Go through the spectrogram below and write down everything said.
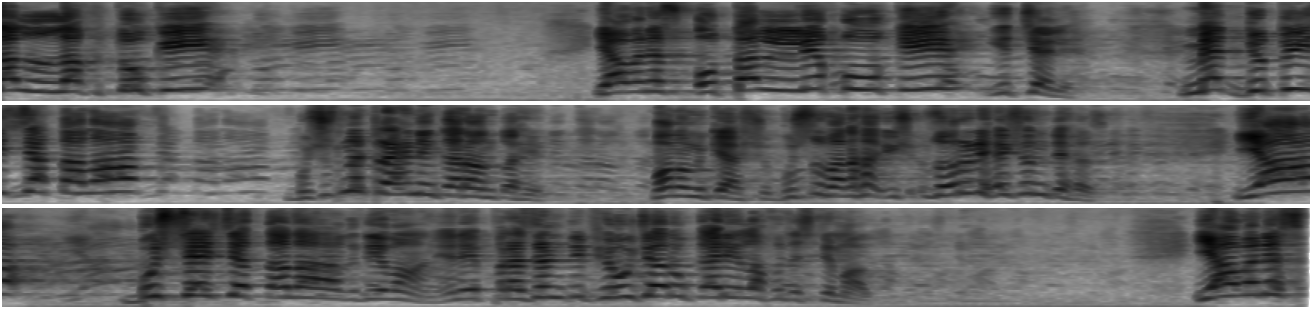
तल्लक की या वनस उतल्लिकू की ये चले मे दुतु तलाक बहुत ना ट्रेनिंग करान तुह वन क्या बहुत वन ज़रूरी हेचुन तह या बहुत तलाक दिवान, यानी प्रेजेंट फ्यूचर कर लफ्ज इस्तेमाल। या वनस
